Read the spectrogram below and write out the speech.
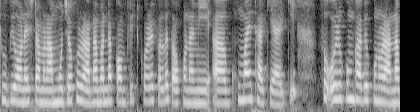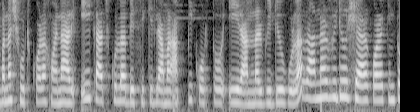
টু বি অনেস্ট আমার আম্মু যখন রান্নাবান্না কমপ্লিট করে ফেলে তখন আমি ঘুমাই থাকি আর কি। সো ওইরকমভাবে কোনো রান্নাবান্না শ্যুট করা হয় না। আর এই কাজগুলো বেসিক্যালি আমার আপ্পি করতো এই রান্নার ভিডিওগুলো রান্নার ভিডিও শেয়ার করা কিন্তু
